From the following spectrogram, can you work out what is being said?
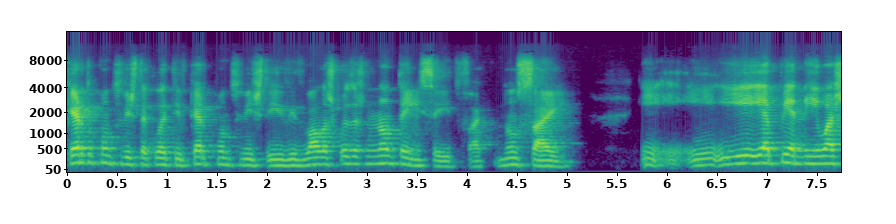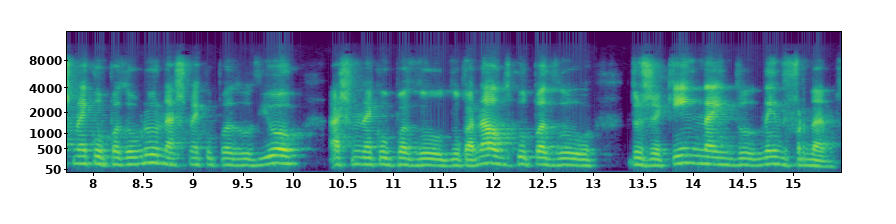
quer do ponto de vista coletivo, quer do ponto de vista individual, as coisas não têm saído, de facto, não saem. E, e, e é pena, e eu acho que não é culpa do Bruno, acho que não é culpa do Diogo, acho que não é culpa do, do Ronaldo, culpa do, do Jaquim, nem do, nem do Fernando.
